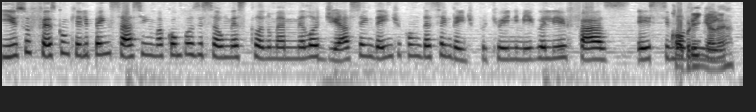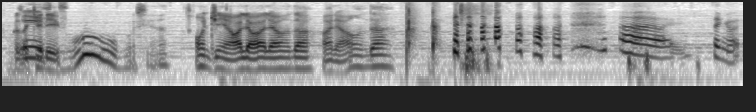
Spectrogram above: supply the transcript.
E isso fez com que ele pensasse em uma composição mesclando uma melodia ascendente com descendente, porque o inimigo ele faz esse Cobrinha, movimento. né? Coisa aquele. Uh, assim, né? Ondinha, olha, olha a onda, olha a onda. Ai, senhor.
